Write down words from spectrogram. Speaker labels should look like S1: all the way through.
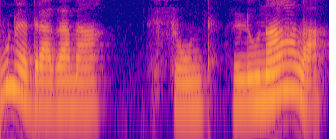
S1: Bună, draga mea! Sunt Lunala!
